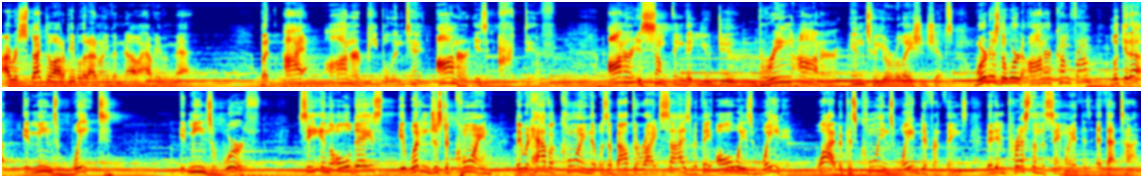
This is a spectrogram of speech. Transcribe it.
I respect a lot of people that I don't even know, I haven't even met. But I honor people intent. Honor is active. Honor is something that you do. Bring honor into your relationships. Where does the word honor come from? Look it up. It means weight, it means worth. See, in the old days, it wasn't just a coin. They would have a coin that was about the right size, but they always weighed it. Why? Because coins weighed different things. They didn't press them the same way at, the, at, that time.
